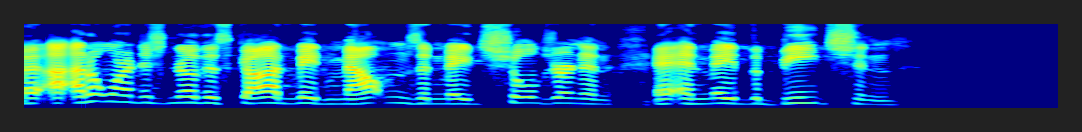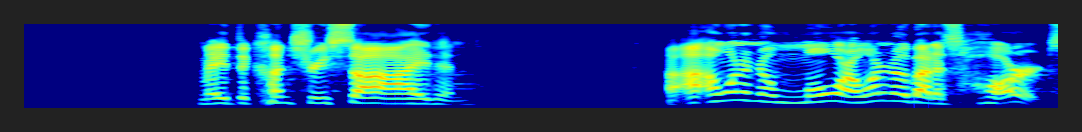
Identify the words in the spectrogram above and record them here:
I don't want to just know this God made mountains and made children and, and made the beach and made the countryside. And I, I want to know more. I want to know about his heart.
